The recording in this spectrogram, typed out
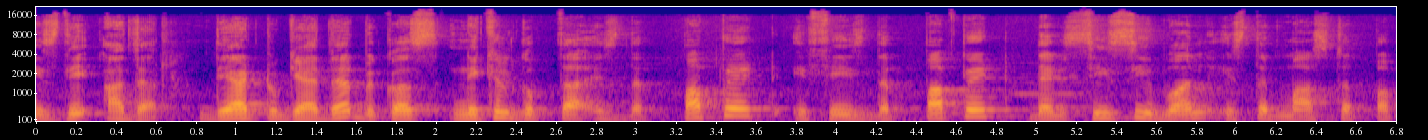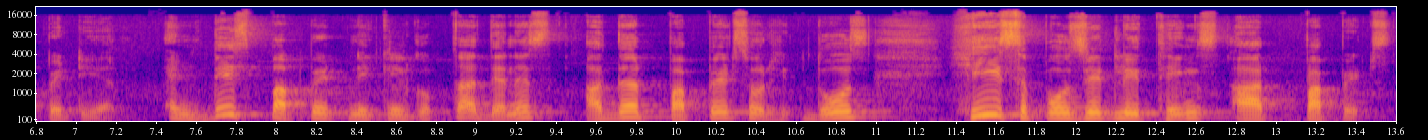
is the other. They are together because Nikhil Gupta is the puppet. If he is the puppet, then CC1 is the master puppeteer. And this puppet, Nikhil Gupta, then has other puppets or those he supposedly thinks are puppets.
